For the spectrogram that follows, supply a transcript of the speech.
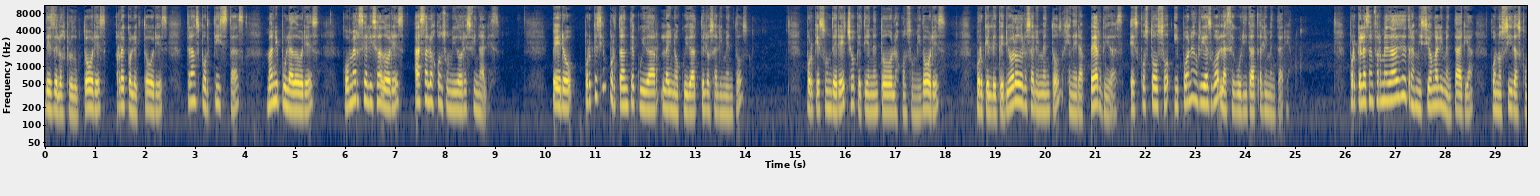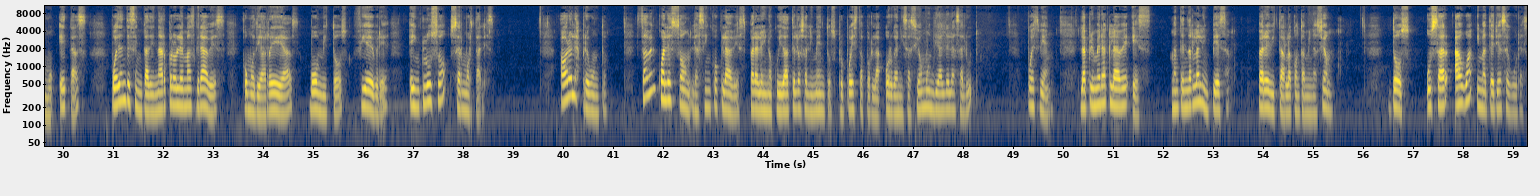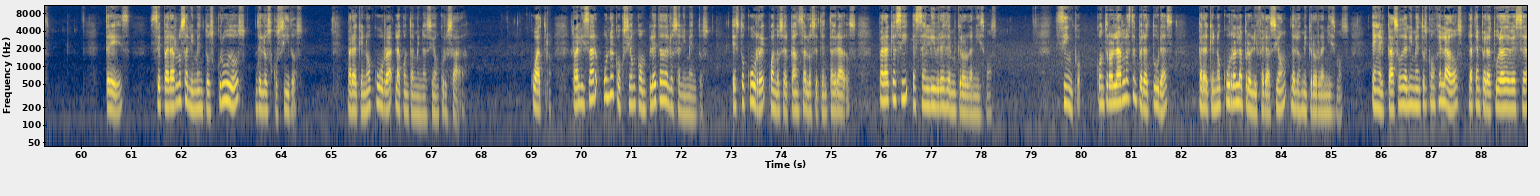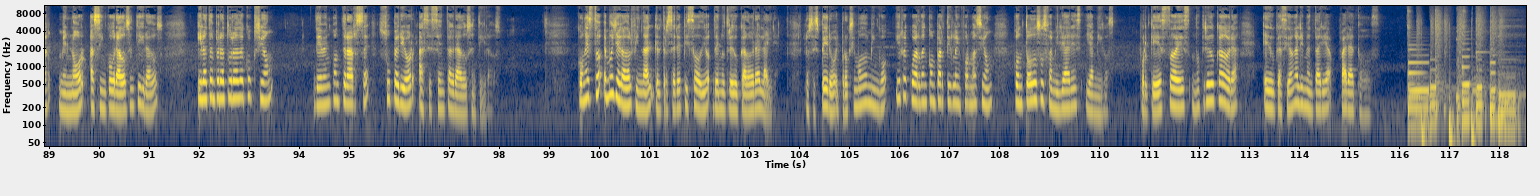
desde los productores, recolectores, transportistas, manipuladores, comercializadores hasta los consumidores finales. Pero, ¿por qué es importante cuidar la inocuidad de los alimentos? Porque es un derecho que tienen todos los consumidores, porque el deterioro de los alimentos genera pérdidas, es costoso y pone en riesgo la seguridad alimentaria porque las enfermedades de transmisión alimentaria, conocidas como ETAs, pueden desencadenar problemas graves como diarreas, vómitos, fiebre e incluso ser mortales. Ahora les pregunto, ¿saben cuáles son las cinco claves para la inocuidad de los alimentos propuesta por la Organización Mundial de la Salud? Pues bien, la primera clave es mantener la limpieza para evitar la contaminación. 2. Usar agua y materias seguras. 3. Separar los alimentos crudos de los cocidos, para que no ocurra la contaminación cruzada. 4. Realizar una cocción completa de los alimentos. Esto ocurre cuando se alcanza los 70 grados, para que así estén libres de microorganismos. 5. Controlar las temperaturas para que no ocurra la proliferación de los microorganismos. En el caso de alimentos congelados, la temperatura debe ser menor a 5 grados centígrados y la temperatura de cocción debe encontrarse superior a 60 grados centígrados. Con esto hemos llegado al final del tercer episodio de Nutrieducadora al aire. Los espero el próximo domingo y recuerden compartir la información con todos sus familiares y amigos, porque esto es Nutrieducadora, educación alimentaria para todos. Thank you.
